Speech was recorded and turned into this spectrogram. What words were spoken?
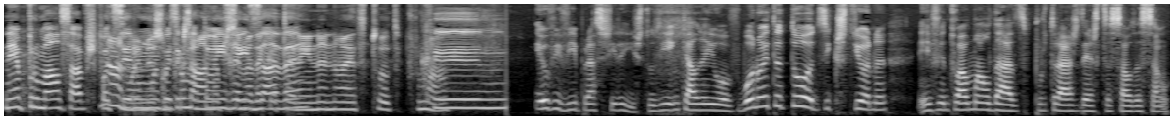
nem é por mal, sabes? Pode não, ser não é uma coisa que está mal, tão cima da enraizada Catarina não é de todo por mal. que Eu vivi para assistir a isto, o dia em que alguém ouve boa noite a todos e questiona a eventual maldade por trás desta saudação.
